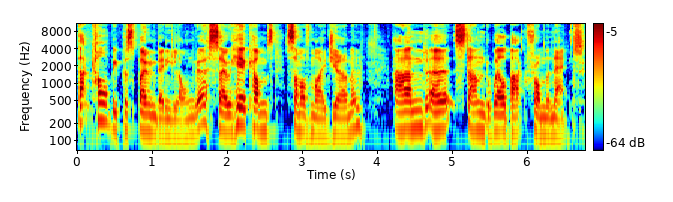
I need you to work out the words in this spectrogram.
that can't be postponed any longer, so here comes some of my German and uh, stand well back from the net.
